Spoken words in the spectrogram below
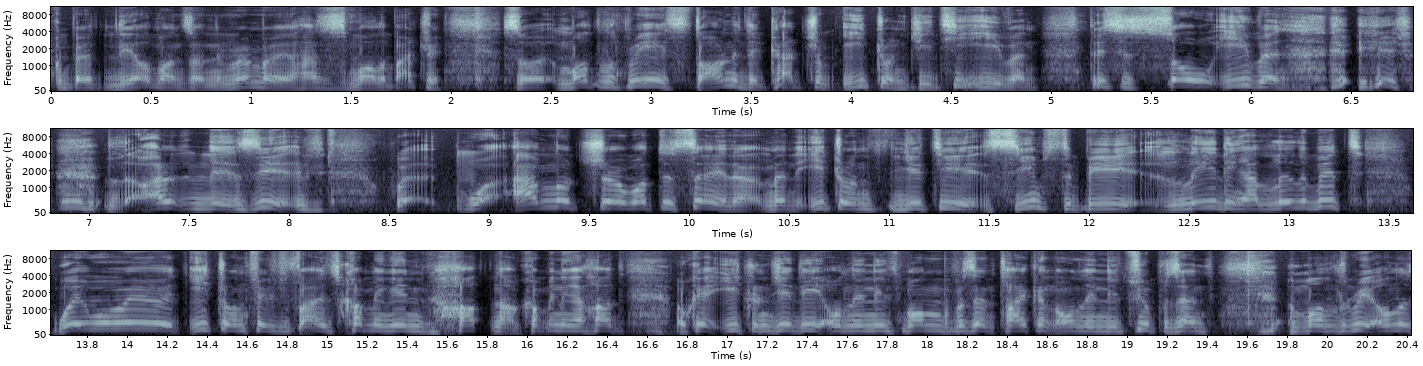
compared to the other ones and remember it has a small smaller battery. So Model 3 is starting to catch up e-tron GT even. This is so even. I'm not sure what to say. That but e-tron GT seems to be leading a little bit. Wait, wait, wait, wait. e-tron 55 is coming in hot now. Coming in hot. Okay, e-tron GT only needs 1%. Taycan only needs 2%. Model 3 only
